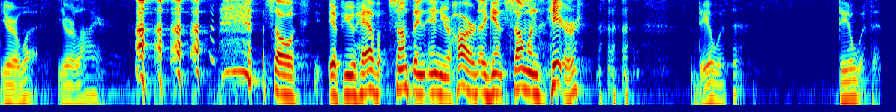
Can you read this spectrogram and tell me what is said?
you're a what? You're a liar. so if you have something in your heart against someone here, deal with it. Deal with it.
